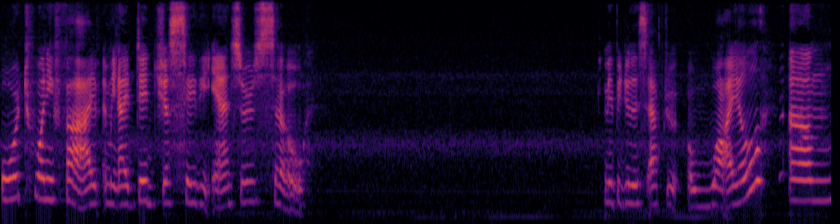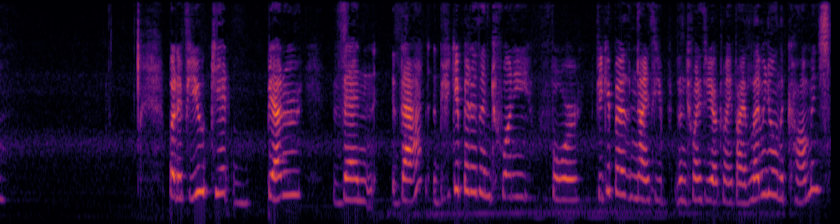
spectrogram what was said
or 25. I mean, I did just say the answers, so maybe do this after a while. Um, but if you get better than that, if you get better than 24, if you get better than 93, than 23 out of 25, let me know in the comments,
